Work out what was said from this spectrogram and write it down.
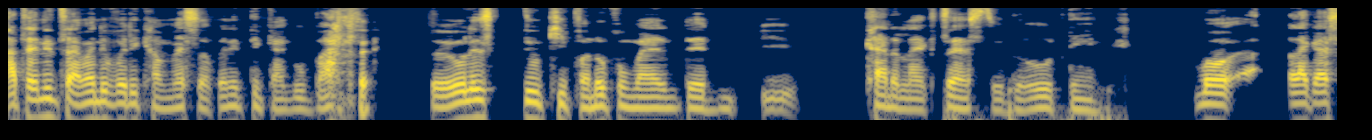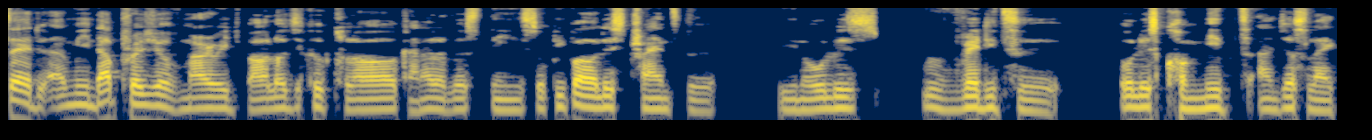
At any time, anybody can mess up. Anything can go bad. so we always do keep an open minded kind of like sense to the whole thing. But like I said, I mean that pressure of marriage, biological clock, and all of those things. So people are always trying to, you know, always ready to always commit and just like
